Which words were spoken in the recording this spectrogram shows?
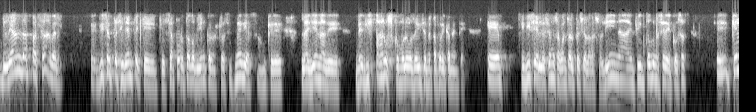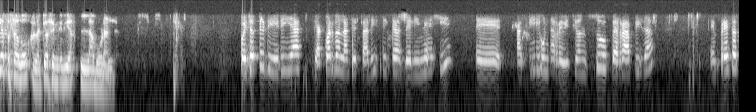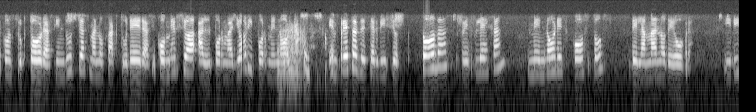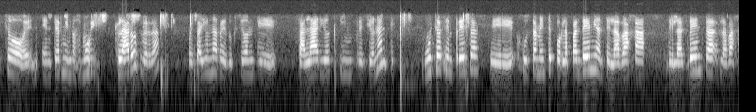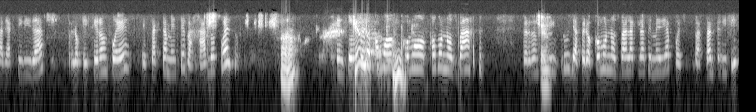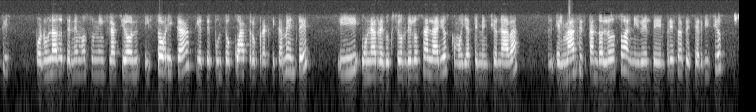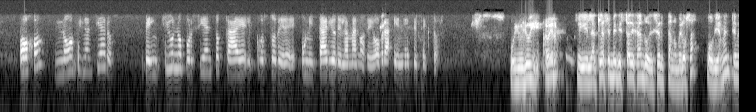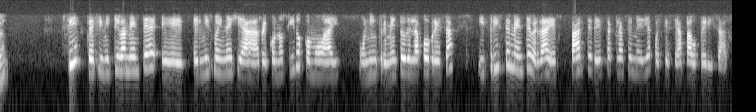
le anda pasado, a ver, eh, dice el presidente que, que, se ha portado bien con las clases medias, aunque la llena de, de disparos, como luego se dice metafóricamente. Eh, y dice, les hemos aguantado el precio de la gasolina, en fin, toda una serie de cosas. Eh, ¿Qué le ha pasado a la clase media laboral? Pues yo te diría, de acuerdo a las estadísticas del INEGI, eh, así una revisión súper rápida, empresas constructoras, industrias manufactureras, comercio al por mayor y por menor, empresas de servicios, todas reflejan menores costos de la mano de obra. Y dicho en, en términos muy claros, ¿verdad? Pues hay una reducción de salarios impresionante muchas empresas, eh, justamente por la pandemia, ante la baja de las ventas, la baja de actividad, lo que hicieron fue exactamente bajar los sueldos. Entonces, ¿cómo, cómo, ¿cómo nos va? perdón Sí. que me incluya, pero ¿cómo nos va la clase media? Pues bastante difícil. Por un lado tenemos una inflación histórica, 7.4 prácticamente, y una reducción de los salarios, como ya te mencionaba, el más escandaloso a nivel de empresas de servicios, ojo, no financieros. 21% cae el costo de unitario de la mano de obra en ese sector. Uy, uy, uy. A ver, eh, la clase media está dejando de ser tan numerosa, obviamente, ¿verdad? Sí, definitivamente eh, el mismo INEGI ha reconocido cómo hay un incremento de la pobreza y tristemente, ¿verdad? Es parte de esta clase media pues que se ha pauperizado.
